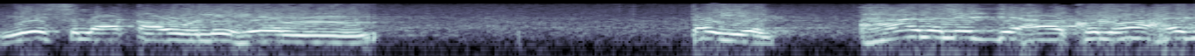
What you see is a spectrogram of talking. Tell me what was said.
مثل قولهم. طيب هذا الادعاء كل واحد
